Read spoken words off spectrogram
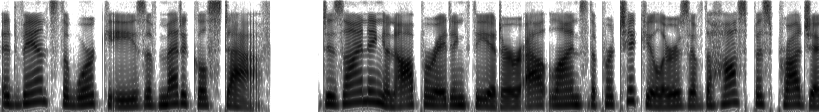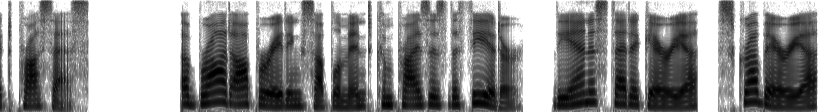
Advance the work ease of medical staff. Designing an operating theater outlines the particulars of the hospice project process. A broad operating supplement comprises the theater, the anesthetic area, scrub area,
